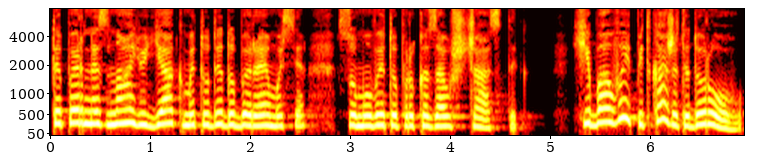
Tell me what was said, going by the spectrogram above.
Тепер не знаю, як ми туди доберемося, сумовито проказав щастик. Хіба ви підкажете дорогу?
